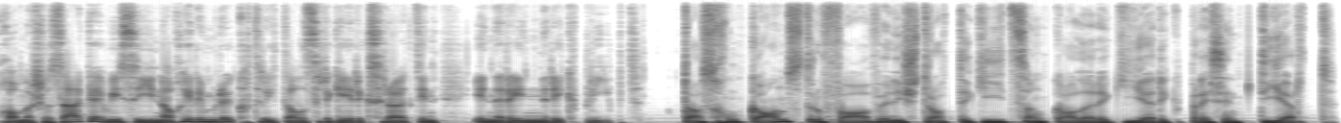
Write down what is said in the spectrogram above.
Kann man schon sagen, wie sie nach ihrem Rücktritt als Regierungsrätin in Erinnerung bleibt? Das kommt ganz darauf an, welche Strategie die St. Gallen Regierung präsentiert.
